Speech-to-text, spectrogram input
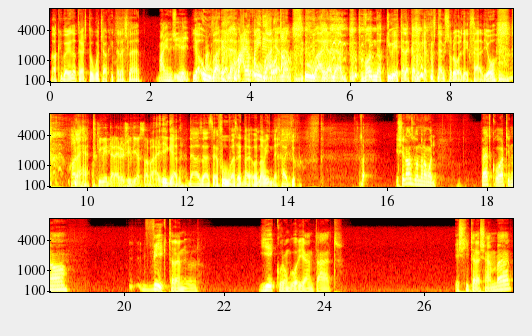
Aki a trash csak hiteles lehet. Már én is. Ja, ú, várjál, nem. Várjál, ú, várjál, nem. Ú, várjál, nem. Vannak kivételek, amiket most nem sorolnék fel, jó? Ha lehet. A kivétel erősíti a szabályt. Igen, de az, az fú, az egy, na mindegy, hagyjuk. És én azt gondolom, hogy Pet Cortina végtelenül jégkorongorientált és hiteles ember,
